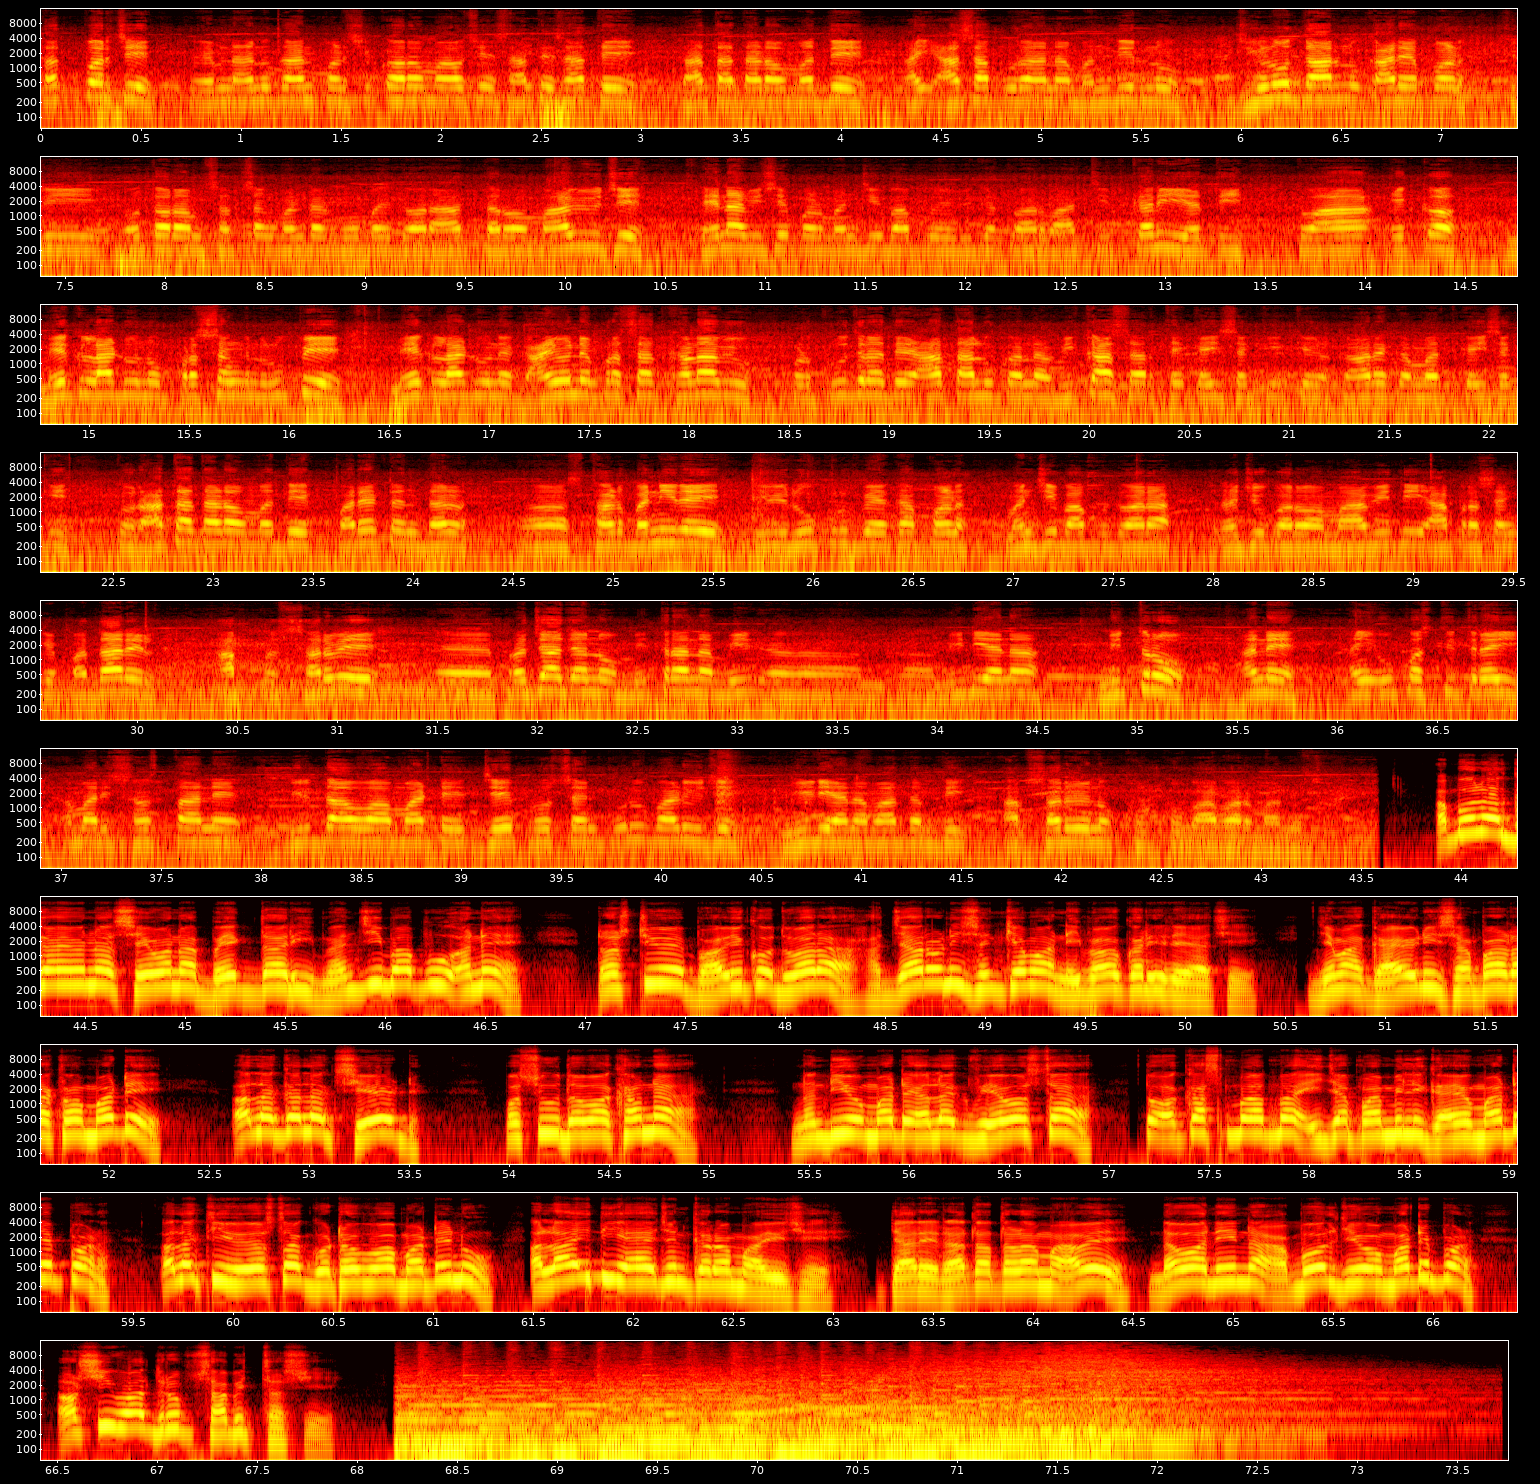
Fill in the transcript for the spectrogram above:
તત્પર છે. એમના અનુદાન પણ સ્વીકારવામાં આવશે. સાથે સાથે તાતા તળાવ મધ્યે અહીં આશાપુરાના મંદિરનું જીર્ણોદ્ધારનું કાર્ય પણ શ્રી ગૌતરામ સત્સંગ મંડળ મુંબઈ દ્વારા હાથ ધરવામાં આવ્યું છે. તેના વિશે પણ મનજી બાપુએ વિગતવાર વાતચીત કરી હતી. તો આ એક મેઘલાડુનો પ્રસંગ રૂપે મેઘલાડુને ગાયોને પ્રસાદ ખડાવ્યું પણ કુદરતે આ તાલુકાના વિકાસ અર્થે કહી શકી કે કાર્યક્રમ કહી શકી. તો રાતા તળાવ એક પર્યટન ધળ સ્થળ બની રહે એવી રૂપરૂપરેખા પણ મનજી બાપુ દ્વારા રજૂ કરવામાં આવી હતી. આ પ્રસંગે પધારેલ આપ સર્વે પ્રજાજનો મિત્રના મીડિયાના મિત્રો અને અહીં ઉપસ્થિત રહી અમારી સંસ્થાને બિરદાવવા માટે જે પ્રોત્સાહન પૂરું પાડ્યું છે મીડિયાના માધ્યમથી આપ સર્વેનો ખૂબ ખૂબ આભાર માનું છું. અબોલા ગાયોના સેવાના ભેગદારી મંજી બાપુ અને ટ્રસ્ટીઓએ ભાવિકો દ્વારા હજારોની સંખ્યામાં નિભાવ કરી રહ્યા છે, જેમાં ગાયોની સંભાળ રાખવા માટે અલગ અલગ શેડ, પશુ દવાખાના, નદીઓ માટે અલગ વ્યવસ્થા, તો અકસ્માતમાં ઈજા પામેલી ગાયો માટે પણ અલગથી વ્યવસ્થા ગોઠવવા માટેનું અલાયદી આયોજન કરવામાં આવ્યું છે. ત્યારે રાતા તળાવમાં આવે નવા નીના અબોલ જેવા માટે પણ આશીર્વાદરૂપ સાબિત થશે.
